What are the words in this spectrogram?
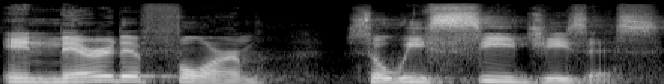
in narrative form so we see Jesus.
